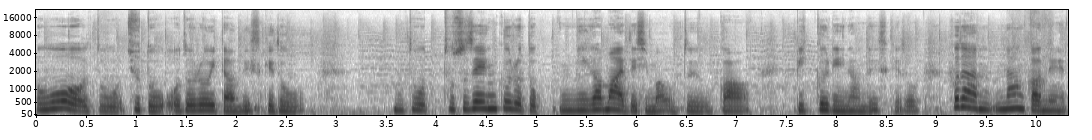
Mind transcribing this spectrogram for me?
おおとちょっと驚いたんですけどと突然来ると身構えてしまうというかびっくりなんですけど普段なんかね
